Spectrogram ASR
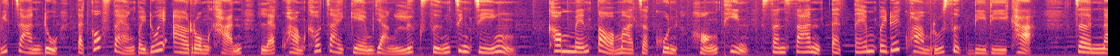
วิจารณ์ดุแต่ก็แฝงไปด้วยอารมณ์ขัน และความเข้าใจเกมอย่างลึกซึ้งจริง ๆคอมเมนต์ต่อมาจากคุณหองถิ่น สั้นๆ แต่เต็มไปด้วยความรู้สึกดีๆ ค่ะ เจอใน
